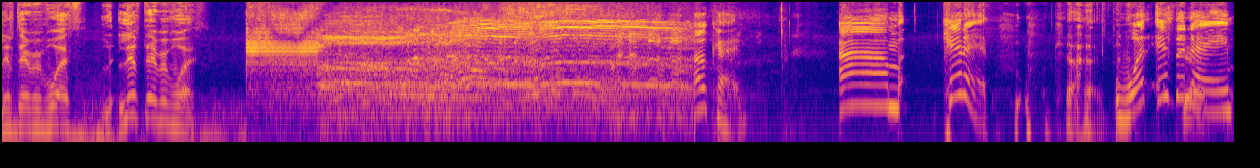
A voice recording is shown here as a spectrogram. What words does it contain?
Lift every voice. Li- lift every voice. Okay. Um, Kenneth, What is the name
